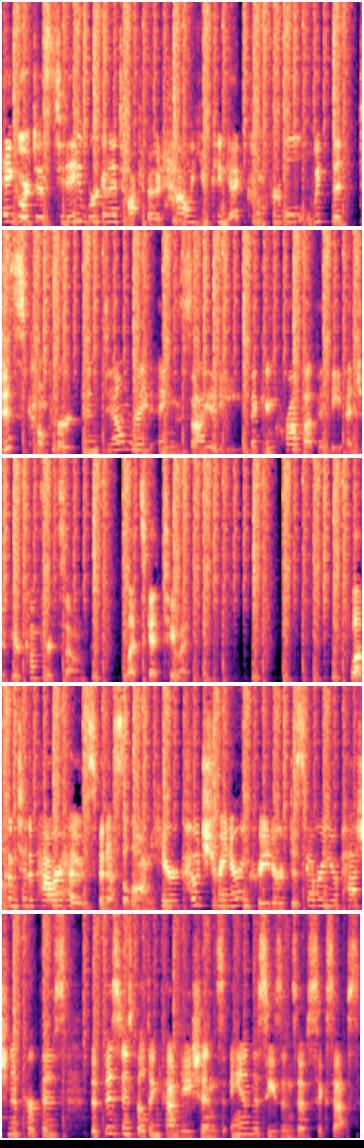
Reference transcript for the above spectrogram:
Hey gorgeous, today we're going to talk about how you can get comfortable with the discomfort and downright anxiety that can crop up at the edge of your comfort zone. Let's get to it. Welcome to the Powerhouse, Vanessa Long here, coach, trainer, and creator of Discovering Your Passionate Purpose, the Business Building Foundations, and the Seasons of Success.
